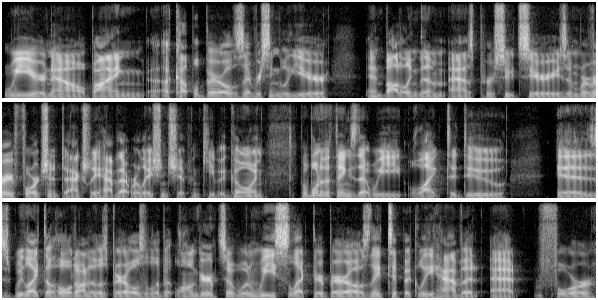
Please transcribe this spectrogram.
we are now buying a couple barrels every single year and bottling them as Pursuit Series. And we're very fortunate to actually have that relationship and keep it going. But one of the things that we like to do is we like to hold on to those barrels a little bit longer. So when we select their barrels, they typically have it at four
